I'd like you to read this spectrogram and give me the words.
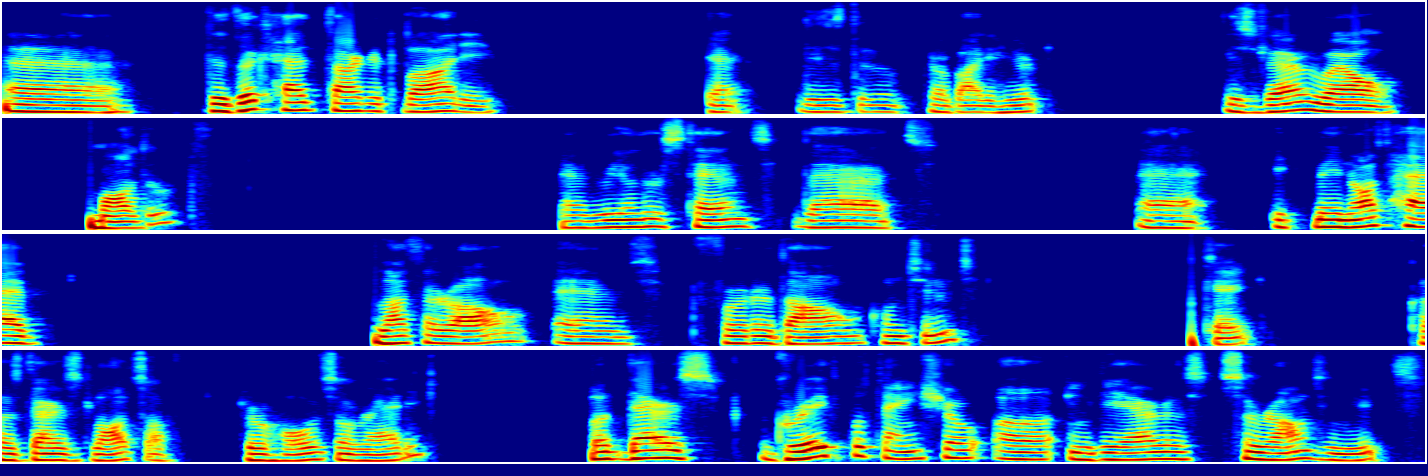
Uh, the Duckhead target body. Yeah, this is the, the body here is very well modeled. And we understand that uh, it may not have lateral and further down continuity. Okay, because there's lots of through holes already. But there's great potential uh, in the areas surrounding it.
